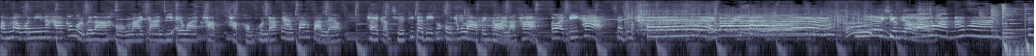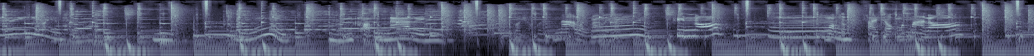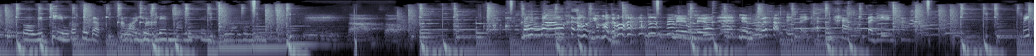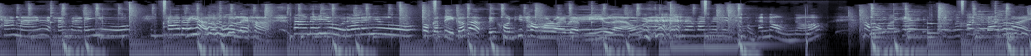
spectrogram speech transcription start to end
สำหรับวันนี้นะคะ ก็หมดเวลาของรายการ DIY ขับขับของคนรักงานสร้างสรรค์แล้ว แพรกับเชฟพี่จดีก็คงต้องลาไปก่อนแล้วค่ะ สวัสดีค่ะ สวัสดีค่ะบ๊ายบายค่ะเนี่ยจริชิงมๆจะเหรอน่าทานน่าทานเฮ้ยนี่อืมอืมขอตรงหน้าเลยนี่ตัวช็อกโกแลตหน้าอร่อยมากเลยค่ะฟินเนาะ เหมาะกับสายช็อกมากเนาะๆ ตัววิปครีมก็คือแบบอร่อยลูมากกเล่นว่าลูกเล่นว่าลูกเล่นสี่สามสองแป้งเบ้าเอาขอโทษลืมลืมลืมพูดว่าสับเฉยๆค่ะค่ะแต่ดีเองค่ะวิท่ามาท่ามาได้อยู่ท่าได้ไม่อยากจะพูดเลยค่ะท่าได้อยู่ท่าได้อยู่ ปกติก็แบบเป็นคนที่ทำอะไรแบบนี้อยู่แล้วแม่บ้านแม่เรือนขนมขนมเนาะทำออกมาแค่ยังไม่ค่อยจะได้เท่าไหร่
